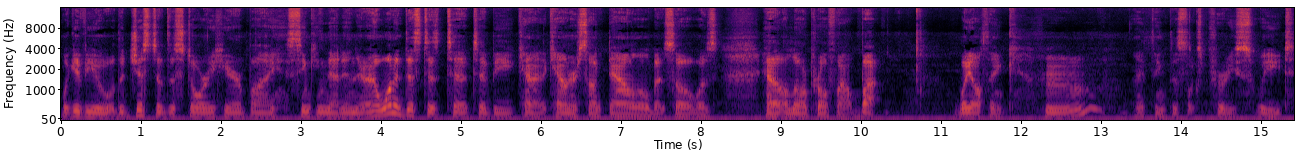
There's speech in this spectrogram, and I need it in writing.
we'll give you the gist of the story here by sinking that in there. And I wanted this to, to, to be kind of countersunk down a little bit so it was had a, a lower profile. But what do y'all think? Hmm, I think this looks pretty sweet.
